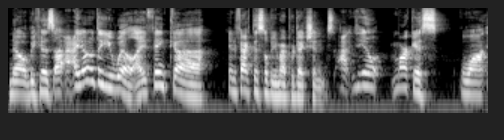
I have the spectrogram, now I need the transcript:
no, because I, I don't think he will. I think, uh, in fact, this will be my prediction. I, you know, Marcus want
